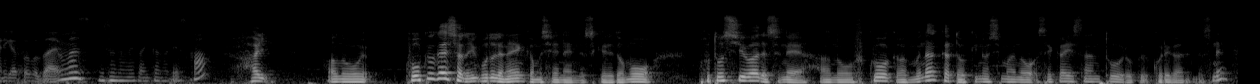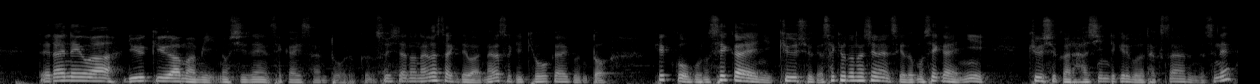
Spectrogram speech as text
りがとうございます。溝上さんいかがですか？はい、あの航空会社の言うことじゃないかもしれないんですけれども今年はですねあの福岡宗像と沖ノ島の世界遺産登録これがあるんですねで来年は琉球奄美の自然世界遺産登録。そしてあの長崎では長崎教会群と結構この世界に九州が先ほどの話じゃないですけども世界に九州から発信できることがたくさんあるんですね。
